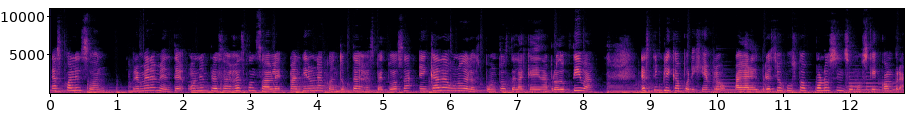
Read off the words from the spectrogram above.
las cuales son, primeramente, una empresa responsable mantiene una conducta respetuosa en cada uno de los puntos de la cadena productiva. Esto implica, por ejemplo, pagar el precio justo por los insumos que compra.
